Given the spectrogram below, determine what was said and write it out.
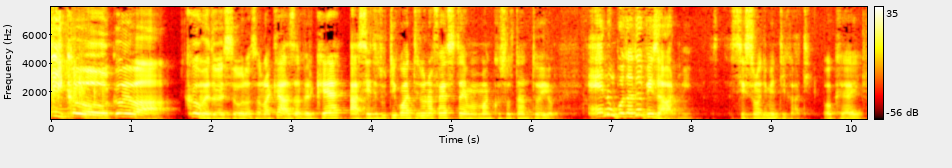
Chico, come va? Come dove sono? Sono a casa perché? Ah, siete tutti quanti ad una festa e manco soltanto io. E non potete avvisarmi. Si sono dimenticati. Ok.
